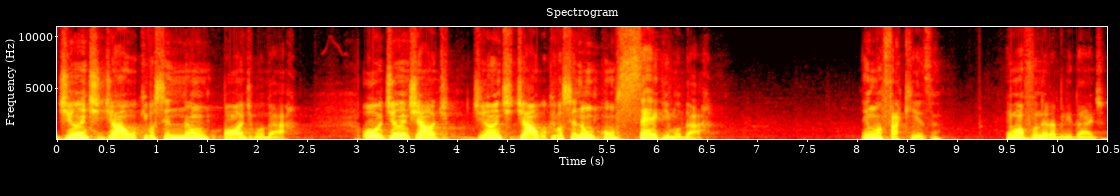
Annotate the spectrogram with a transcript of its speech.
diante de algo que você não pode mudar, ou diante de, diante de algo que você não consegue mudar. É uma fraqueza, é uma vulnerabilidade.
